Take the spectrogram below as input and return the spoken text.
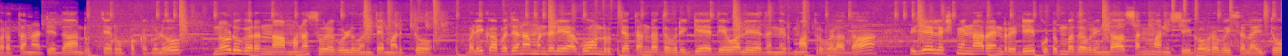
ಭರತನಾಟ್ಯದ ನೃತ್ಯ ರೂಪಕಗಳು ನೋಡುಗರನ್ನ ಮನಸೂರೆಗೊಳ್ಳುವಂತೆ ಮಾಡಿತು ಬಳಿಕ ಭಜನಾ ಮಂಡಳಿ ಹಾಗೂ ನೃತ್ಯ ತಂಡದವರಿಗೆ ದೇವಾಲಯದ ನಿರ್ಮಾತೃಗಳಾದ ವಿಜಯಲಕ್ಷ್ಮೀ ನಾರಾಯಣ ರೆಡ್ಡಿ ಕುಟುಂಬದವರಿಂದ ಸನ್ಮಾನಿಸಿ ಗೌರವಿಸಲಾಯಿತು.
